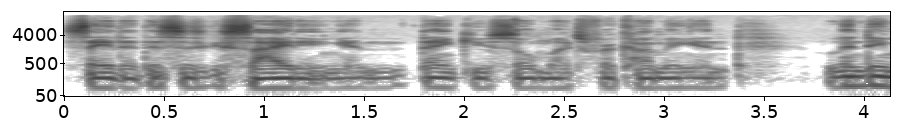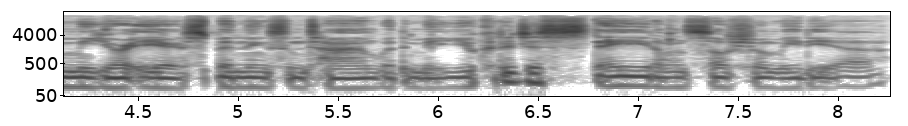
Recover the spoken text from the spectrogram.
say that this is exciting and thank you so much for coming and lending me your ear, spending some time with me. You could have just stayed on social media.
